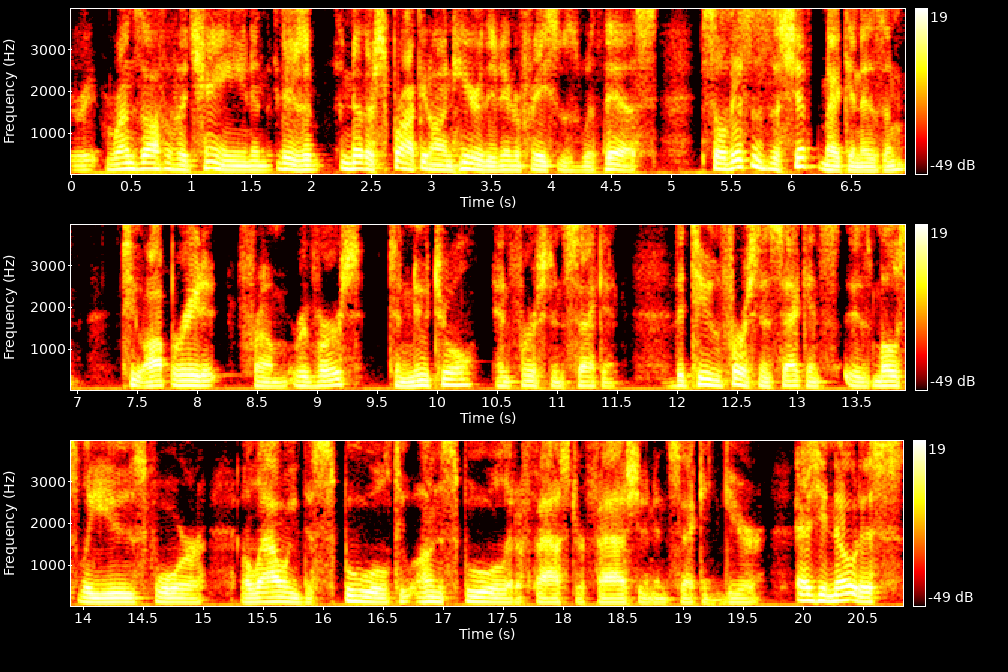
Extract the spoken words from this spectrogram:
it runs off of a chain, and there's a, another sprocket on here that interfaces with this. So this is the shift mechanism to operate it from reverse to neutral and first and second. The two first and seconds is mostly used for allowing the spool to unspool at a faster fashion in second gear. As you notice,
